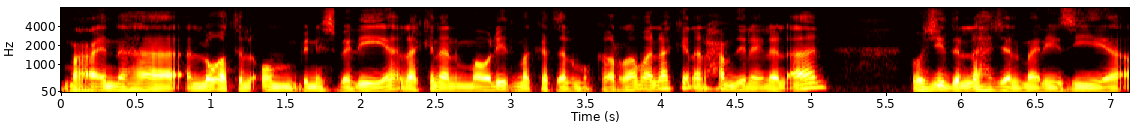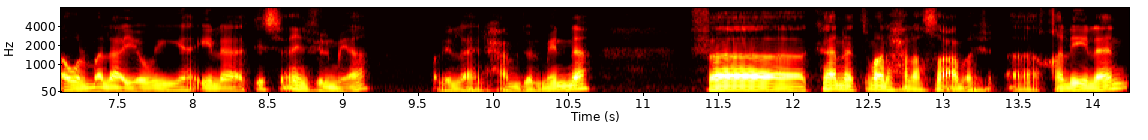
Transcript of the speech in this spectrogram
مع أنها اللغة الأم بالنسبة لي لكن أنا مواليد مكة المكرمة لكن الحمد لله إلى الآن أجيد اللهجة الماليزية أو الملايوية إلى 90% ولله الحمد والمنة. فكانت مرحلة صعبة قليلا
